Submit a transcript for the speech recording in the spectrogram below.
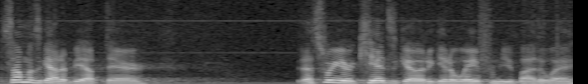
Someone's got to be up there. That's where your kids go to get away from you, by the way.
